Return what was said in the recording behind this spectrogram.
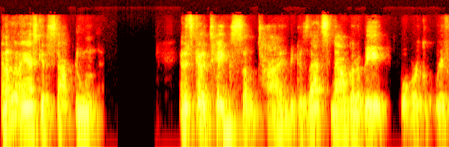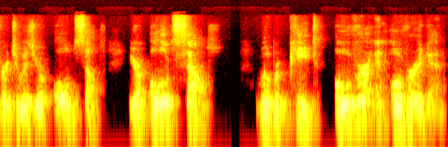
And I'm going to ask you to stop doing that. And it's going to take some time because that's now going to be what we're referred to as your old self. Your old self will repeat over and over again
